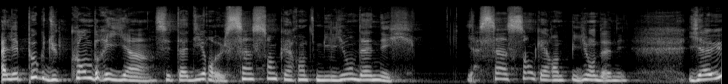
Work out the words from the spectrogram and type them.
à l'époque du Cambrien, c'est-à-dire 540 millions d'années, il y a 540 millions d'années, il y a eu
